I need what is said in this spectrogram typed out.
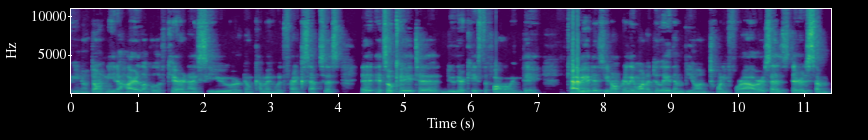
you know don't need a higher level of care in ICU or don't come in with frank sepsis. it, it's okay to do their case the following day. Caveat is you don't really want to delay them beyond 24 hours, as there is some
